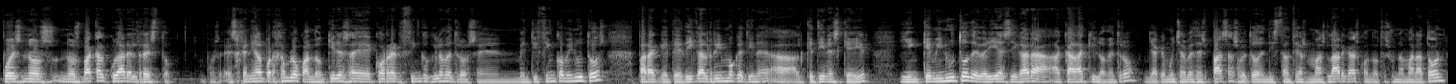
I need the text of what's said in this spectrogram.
pues nos, nos va a calcular el resto. Pues es genial, por ejemplo, cuando quieres eh, correr 5 kilómetros en 25 minutos para que te diga el ritmo que tiene, al que tienes que ir y en qué minuto deberías llegar a, cada kilómetro, ya que muchas veces pasa, sobre todo en distancias más largas, cuando haces una maratón,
